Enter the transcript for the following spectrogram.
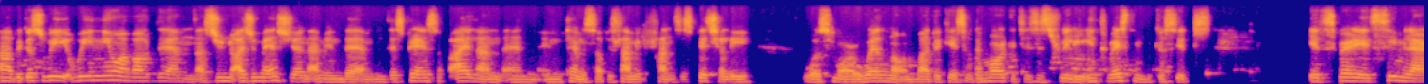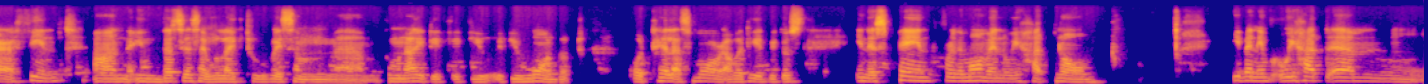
uh, because we we knew about them as you as you mentioned, I mean the, the experience of Ireland and in terms of Islamic funds especially was more well known. But the case of the mortgages is really interesting because it's it's very similar, I think, and in that sense, I would like to raise some um, commonality if you if you want, but or tell us more about it because in Spain, for the moment, we had no even if we had um,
